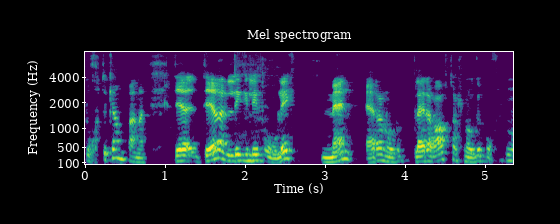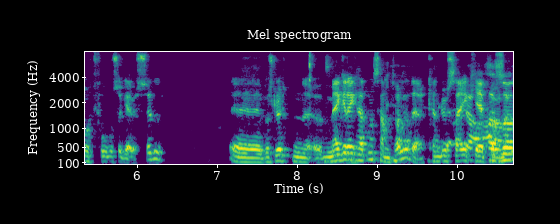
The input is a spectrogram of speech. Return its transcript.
bortekampene, der, der er det ligger litt rolig. Men er det noe, ble det avtalt noe borte mot Forus og Gausel eh, på slutten? Meg og deg hadde noen samtaler der. Kan du si hva Ja, altså,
